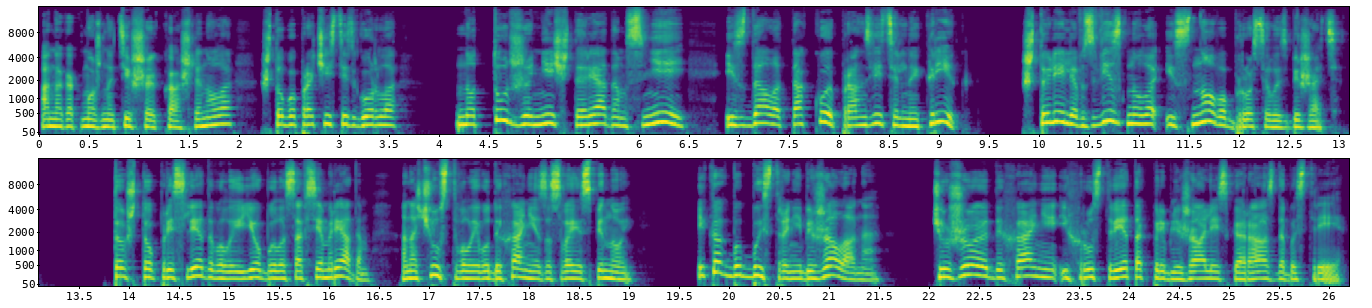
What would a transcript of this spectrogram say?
Она как можно тише кашлянула, чтобы прочистить горло, но тут же нечто рядом с ней издало такой пронзительный крик, что Лиля взвизгнула и снова бросилась бежать. То, что преследовало ее, было совсем рядом, она чувствовала его дыхание за своей спиной. И как бы быстро ни бежала она – Чужое дыхание и хруст веток приближались гораздо быстрее.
